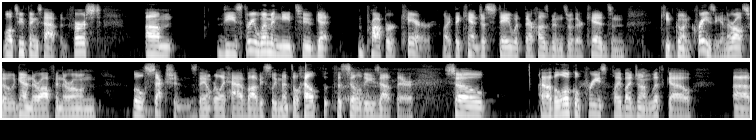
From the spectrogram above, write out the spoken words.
well, two things happen. First, um, these three women need to get proper care. Like they can't just stay with their husbands or their kids and keep going crazy. And they're also again they're off in their own little sections. They don't really have obviously mental health facilities out there. So uh, the local priest, played by John Lithgow, uh,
